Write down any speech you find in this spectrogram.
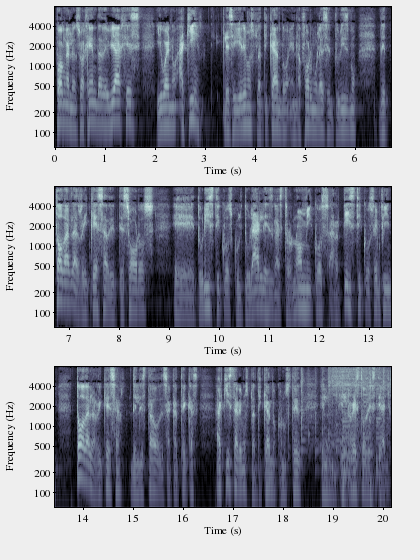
Póngalo en su agenda de viajes y bueno, aquí le seguiremos platicando en la Fórmula S en Turismo de toda la riqueza de tesoros eh, turísticos, culturales, gastronómicos, artísticos, en fin, toda la riqueza del estado de Zacatecas aquí estaremos platicando con usted el, el resto de este año.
